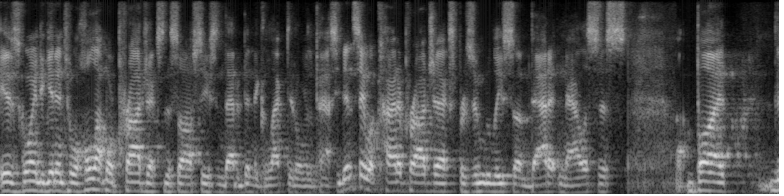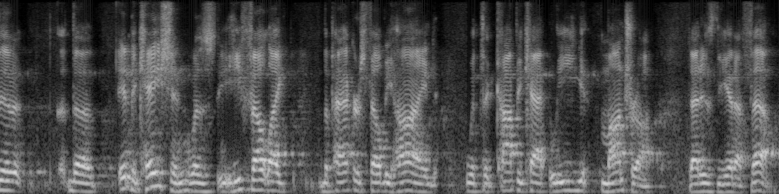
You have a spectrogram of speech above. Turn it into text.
is going to get into a whole lot more projects this offseason that have been neglected over the past. He didn't say what kind of projects, presumably some data analysis, uh, but the the indication was he felt like the Packers fell behind with the copycat league mantra that is the NFL.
